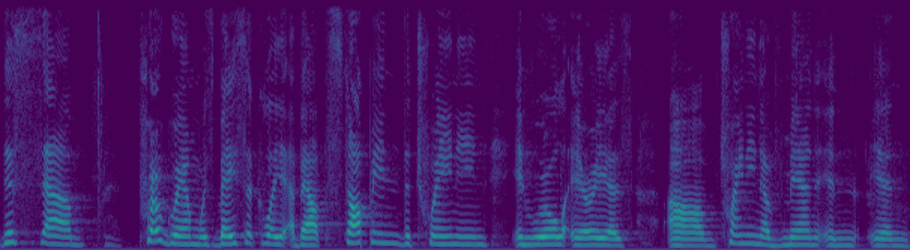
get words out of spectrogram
this um, program was basically about stopping the training in rural areas um, training of men in, in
